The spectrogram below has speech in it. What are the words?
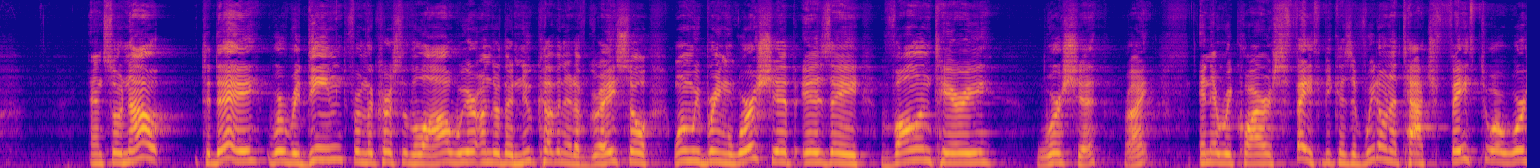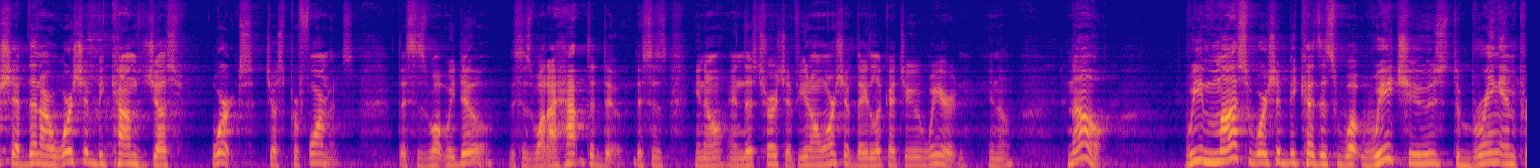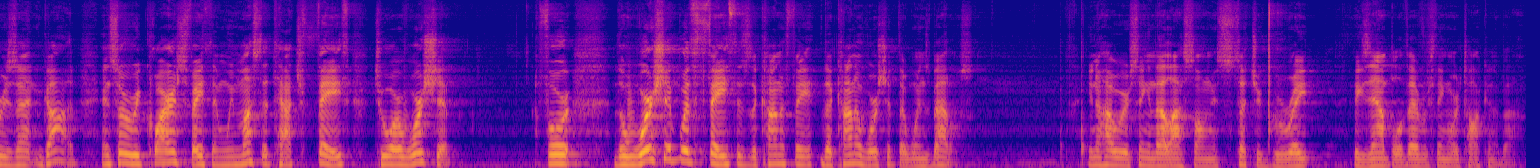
And so now, today, we're redeemed from the curse of the law. We are under the new covenant of grace. So when we bring worship is a voluntary worship, right? And it requires faith because if we don't attach faith to our worship, then our worship becomes just works, just performance. This is what we do. This is what I have to do. This is, you know, in this church, if you don't worship, they look at you weird, you know. No. We must worship because it's what we choose to bring and present God. And so it requires faith, and we must attach faith to our worship. For the worship with faith is the kind of faith, the kind of worship that wins battles. You know how we were singing that last song is such a great example of everything we're talking about.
